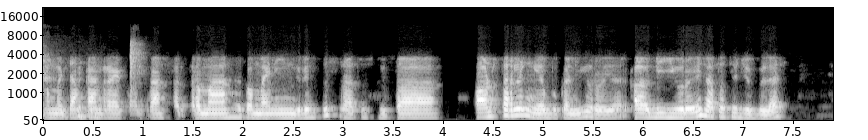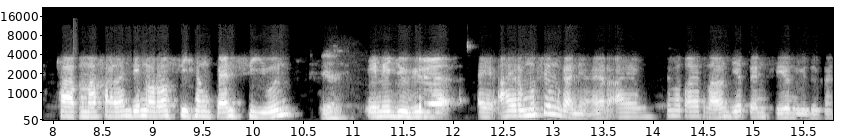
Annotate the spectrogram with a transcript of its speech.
memecahkan rekor transfer termahal pemain Inggris itu 100 juta pound sterling ya, bukan euro ya. Kalau di euro ini 117 sama Valentino Rossi yang pensiun. Yeah. Ini juga eh akhir musim kan ya, akhir akhir musim atau akhir tahun dia pensiun gitu kan.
